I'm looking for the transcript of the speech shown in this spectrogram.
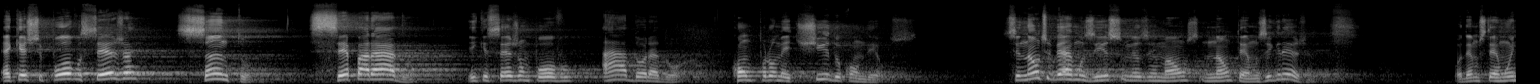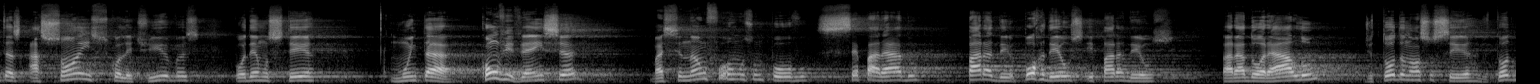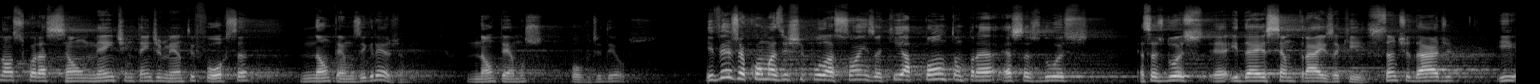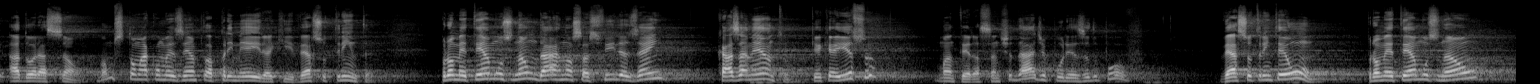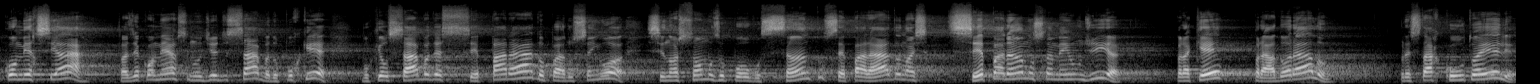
é que este povo seja santo, separado e que seja um povo adorador, comprometido com Deus. Se não tivermos isso, meus irmãos, não temos igreja. Podemos ter muitas ações coletivas, podemos ter muita convivência mas se não formos um povo separado para Deus, por Deus e para Deus, para adorá-lo de todo o nosso ser, de todo o nosso coração, mente, entendimento e força, não temos igreja, não temos povo de Deus. E veja como as estipulações aqui apontam para essas duas, essas duas é, ideias centrais aqui: santidade e adoração. Vamos tomar como exemplo a primeira aqui, verso 30. Prometemos não dar nossas filhas em casamento. O que, que é isso? Manter a santidade e pureza do povo. Verso 31. Prometemos não comerciar fazer comércio no dia de sábado. Por quê? Porque o sábado é separado para o Senhor. Se nós somos o povo santo, separado, nós separamos também um dia. Para quê? Para adorá-lo, prestar culto a Ele.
